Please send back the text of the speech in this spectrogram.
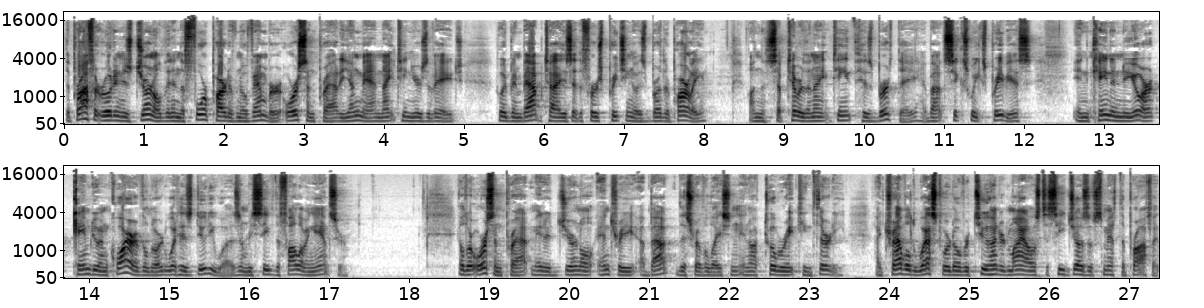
The prophet wrote in his journal that in the forepart of November, Orson Pratt, a young man, 19 years of age, who had been baptized at the first preaching of his brother Parley, on September the 19th, his birthday, about six weeks previous, in Canaan, New York, came to inquire of the Lord what his duty was and received the following answer. Elder Orson Pratt made a journal entry about this revelation in October 1830. I traveled westward over 200 miles to see Joseph Smith the prophet.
